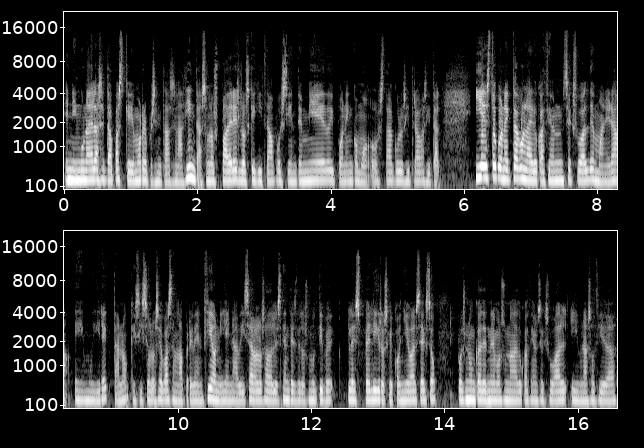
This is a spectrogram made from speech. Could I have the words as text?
En ninguna de las etapas que vemos representadas en la cinta. Son los padres los que quizá pues sienten miedo y ponen como obstáculos y trabas y tal. Y esto conecta con la educación sexual de manera eh, muy directa, ¿no? Que si solo se basa en la prevención y en avisar a los adolescentes de los múltiples peligros que conlleva el sexo, pues nunca tendremos una educación sexual y una sociedad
